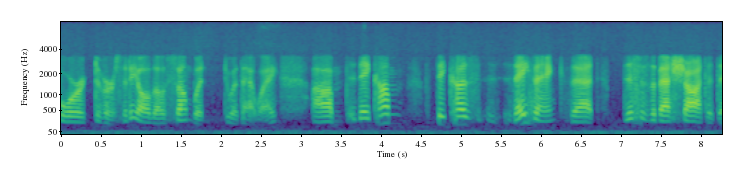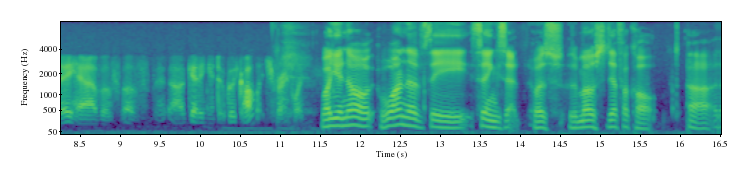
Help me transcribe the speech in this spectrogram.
for diversity, although some would do it that way. Um, they come because they think that this is the best shot that they have of, of uh, getting into a good college, frankly. Well, you know, one of the things that was the most difficult uh,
